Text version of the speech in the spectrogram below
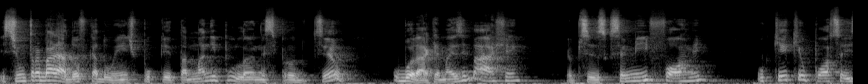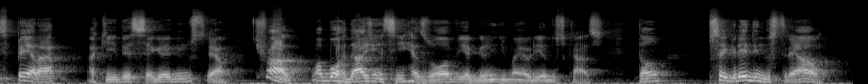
E se um trabalhador ficar doente porque está manipulando esse produto seu, o buraco é mais embaixo, hein? Eu preciso que você me informe o que, que eu possa esperar aqui desse segredo industrial. Te falo, uma abordagem assim resolve a grande maioria dos casos. Então, o segredo industrial,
